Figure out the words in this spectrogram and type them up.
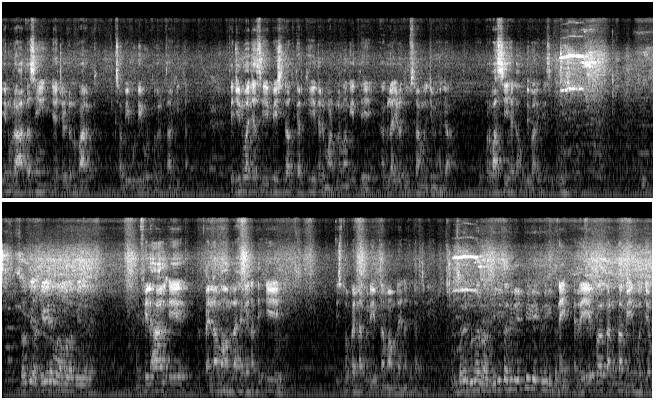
ਇਹਨੂੰ ਰਾਤ ਅਸੀਂ ਚਿਲਡਰਨ ਪਾਰਕ 120 ਫੁੱਟੀ ਰੋਡ ਤੋਂ ਗ੍ਰਿਫਤਾਰ ਕੀਤਾ। ਤੇ ਜਿਹਨੂੰ ਅੱਜ ਅਸੀਂ ਪੇਸ਼ ਅਦਾਲਤ ਕਰਕੇ ਇਹਦਾ ਰਿਮਾਂਡ ਲਵਾਂਗੇ ਤੇ ਅਗਲਾ ਜਿਹੜਾ ਦੂਸਰਾ ਮੁਲਜ਼ਮ ਹੈਗਾ ਉਹ ਪ੍ਰਵਾਸੀ ਹੈਗਾ ਉਹਦੇ ਬਾਰੇ ਵੀ ਅਸੀਂ ਪੁੱਛਾਂਗੇ। ਸਰ ਕੋਈ ਅੱਗੇ ਵੀ ਇਹ ਮਾਮਲਾ ਕੋਈ ਇਹ ਫਿਲਹਾਲ ਇਹ ਪਹਿਲਾ ਮਾਮਲਾ ਹੈਗਾ ਇਹਨਾਂ ਤੇ ਇਹ ਇਸ ਤੋਂ ਪਹਿਲਾਂ ਕੋਈ ਰੇਪ ਦਾ ਮਾਮਲਾ ਇਹਨਾਂ ਤੇ ਦਰਜ ਨਹੀਂ ਹੈ। ਸਰ ਇਹ ਦੋਨਾਂ ਰਲ ਕੇ ਕੀਤਾ ਫਿਰ ਇੱਕ ਕਿ ਇੱਕ ਨਹੀਂ ਕੀਤਾ? ਨਹੀਂ ਰੇਪ ਕਰਨ ਦਾ ਮੇਨ ਮੁਲਜ਼ਮ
